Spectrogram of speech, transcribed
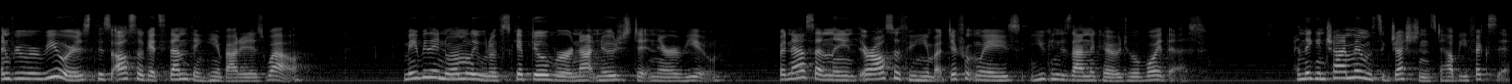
And for reviewers, this also gets them thinking about it as well. Maybe they normally would have skipped over or not noticed it in their review. But now suddenly, they're also thinking about different ways you can design the code to avoid this and they can chime in with suggestions to help you fix it.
